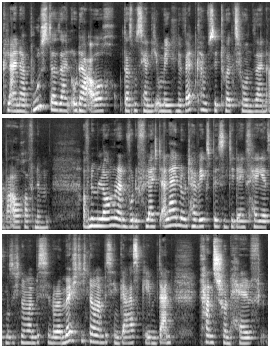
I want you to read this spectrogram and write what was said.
kleiner Booster sein oder auch, das muss ja nicht unbedingt eine Wettkampfsituation sein, aber auch auf einem, auf einem Long Run, wo du vielleicht alleine unterwegs bist und dir denkst, hey, jetzt muss ich nochmal ein bisschen oder möchte ich nochmal ein bisschen Gas geben, dann kann es schon helfen.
